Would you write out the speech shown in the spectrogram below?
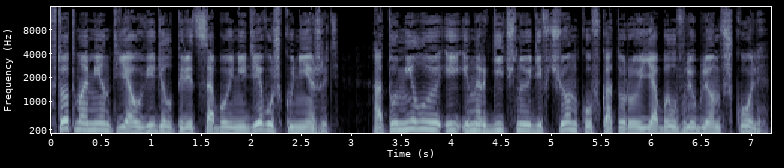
В тот момент я увидел перед собой не девушку-нежить, а ту милую и энергичную девчонку, в которую я был влюблен в школе.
